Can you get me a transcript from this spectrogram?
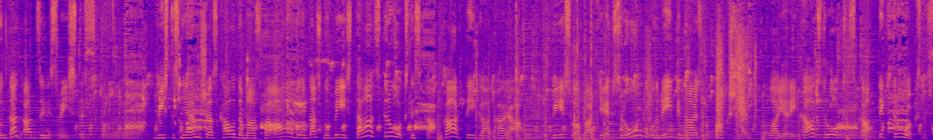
un tad atzinis vistas. Vistas ņēmušās kaudamās pa ādu, un tas nu bijis tāds troksnis kā kārtīgā karā. Vīrs vēl paķēris rungu un rībinājis pa pakšiem, lai arī kāds troksnis, kā tik troksnis.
